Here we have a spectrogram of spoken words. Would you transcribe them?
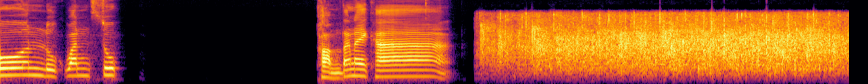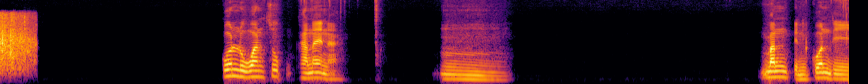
กนลูกวันศุกถ่อมตั้งในค่ะโกนลูกวันศุกร์ค่ะในนะอืม มันเป็นก้นที่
